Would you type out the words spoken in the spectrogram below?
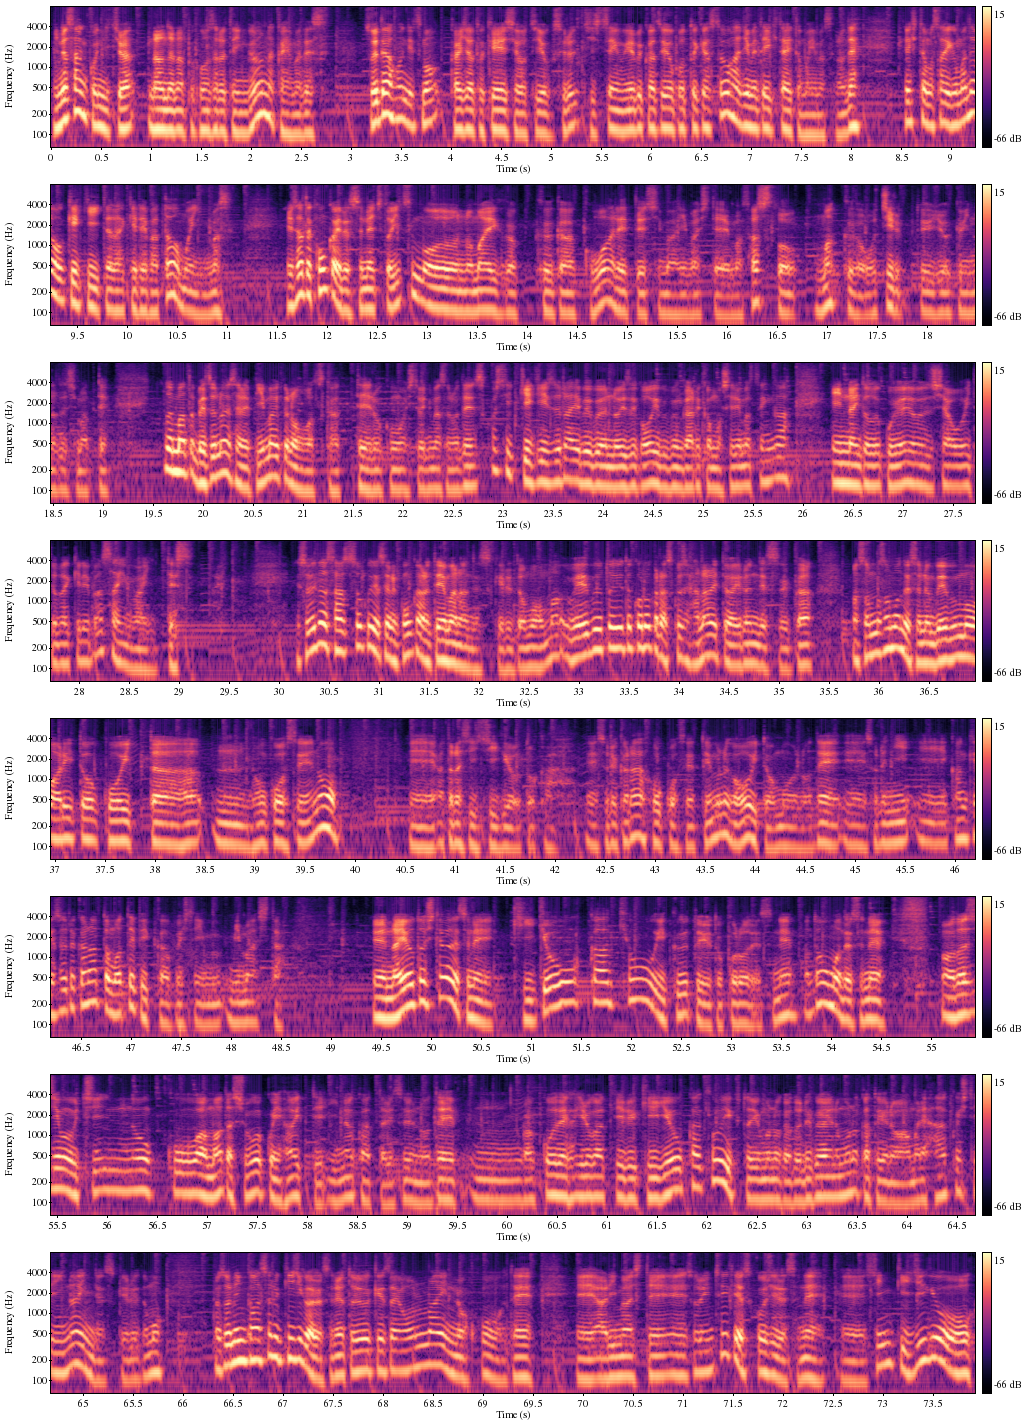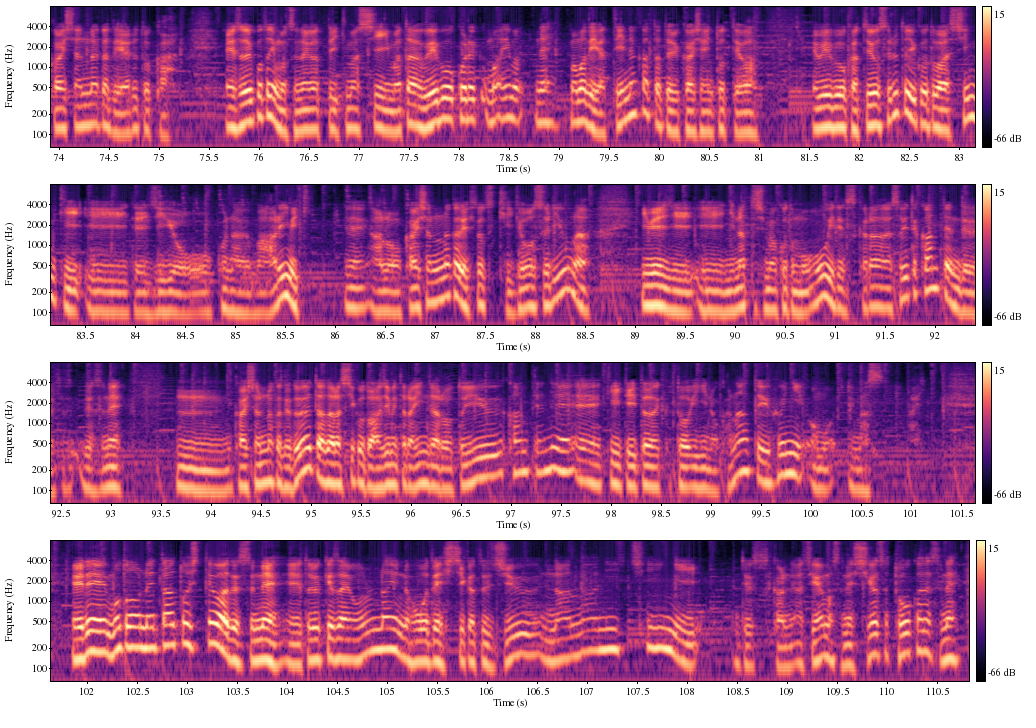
皆さんこんにちは。ラウンドナップコンサルティングの中山です。それでは本日も会社と経営者を強くする実践ウェブ活用ポッドキャストを始めていきたいと思いますのでぜひとも最後までお聞きいただければと思います。えさて今回ですねちょっといつものマイクが壊れてしまいまして、まあ、挿すと Mac が落ちるという状況になってしまってまた別のですね P マイクの方を使って録音しておりますので少し聞きづらい部分ノイズが多い部分があるかもしれませんがインラインとご容赦をいただければ幸いです、それでは早速ですね今回のテーマなんですけれども、まあ、ウェブというところから少し離れてはいるんですが、まあ、そもそもですねウェブも割とこういった、うん、方向性のえー、新しい事業とか、えー、それから方向性というものが多いと思うので、えー、それに、え関係するかなと思ってピックアップしてみました。え内容としてはですね起業家教育というところですね。どうもですね私もうちの子はまだ小学校に入っていなかったりするのでうん学校で広がっている起業家教育というものがどれぐらいのものかというのはあまり把握していないんですけれどもそれに関する記事がですね、東洋経済オンラインの方で、えー、ありまして、それについて少しですね、えー、新規事業を会社の中でやるとか、えー、そういうことにもつながっていきますし、またウェブをこれ、まあ、今ね、今までやっていなかったという会社にとっては、ウェブを活用するということは新規で事業を行う、まあ、ある意味ね、あの会社の中で一つ起業するようなイメージになってしまうことも多いですからそういった観点でですねうん会社の中でどうやって新しいことを始めたらいいんだろうという観点で、えー、聞いていただくといいのかなというふうに思います。で元ネタとしてはですね、東洋経済オンラインの方で7月17日にですかね、あ違いますね、4月10日ですね、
